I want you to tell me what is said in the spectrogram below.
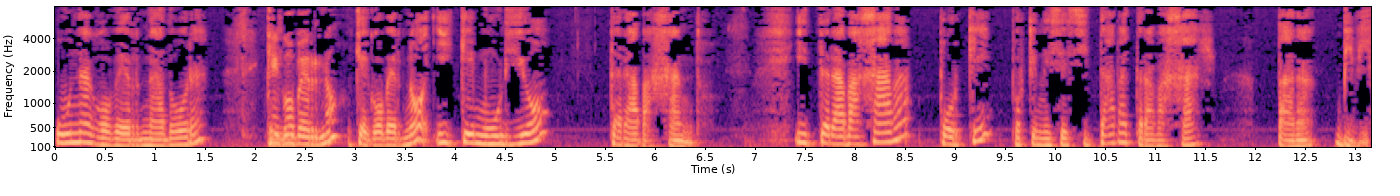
Una gobernadora ¿Que gobernó? que gobernó y que murió trabajando. Y trabajaba, ¿por qué? Porque necesitaba trabajar para vivir.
